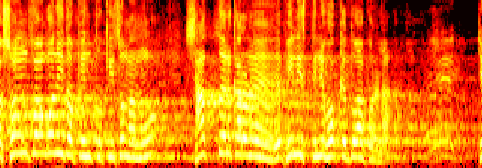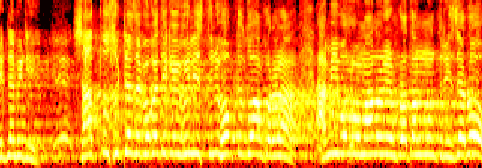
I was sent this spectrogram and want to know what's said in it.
অসংখ্য গণিত কিন্তু কিছু মানুষ স্বার্থের কারণে ফিলিস্তিনি ভোগকে দোয়া করে না। ঠিক না বিটি? স্বার্থ ছুটে যে ভোগে থেকে ফিলিস্তিনি ভোগকে দোয়া করে না। আমি বলব মাননীয় প্রধানমন্ত্রী, যে রোগ,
